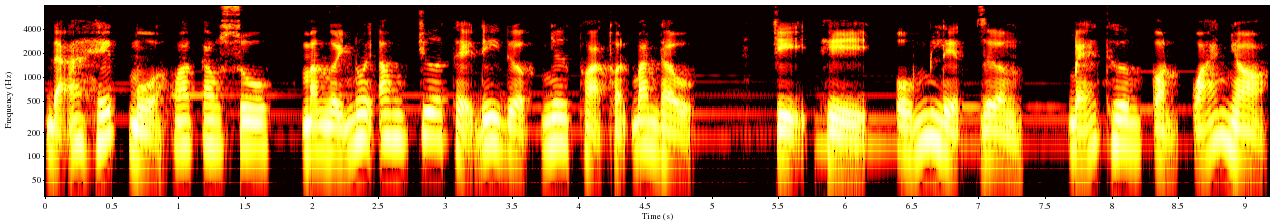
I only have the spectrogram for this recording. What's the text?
đã hết mùa hoa cao su mà người nuôi ong chưa thể đi được như thỏa thuận ban đầu. Chị thì ốm liệt giường, bé thương còn quá nhỏ.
